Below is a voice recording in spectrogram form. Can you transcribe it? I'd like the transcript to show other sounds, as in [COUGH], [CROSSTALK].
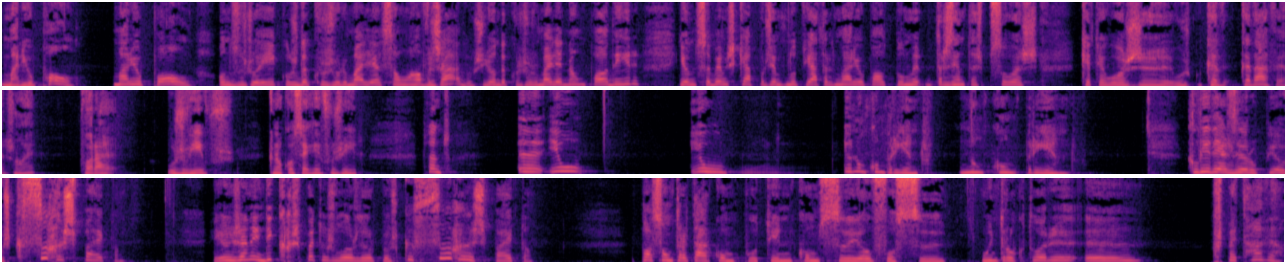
Mariupol, Mariupol, onde os veículos da Cruz Vermelha são alvejados e onde a Cruz Vermelha não pode ir e onde sabemos que há, por exemplo, no teatro de Mariupol 300 pessoas que até hoje, os cadáveres, não é? Fora os vivos que não conseguem fugir. Portanto, eh, eu eu, eu não compreendo, não compreendo que líderes europeus que se respeitam, eu já nem digo que respeitam os valores europeus, que se respeitam, possam tratar como Putin como se ele fosse um interlocutor uh, respeitável.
